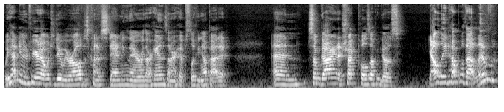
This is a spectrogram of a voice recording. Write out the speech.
we hadn't even figured out what to do. We were all just kind of standing there with our hands on our hips looking up at it. And some guy in a truck pulls up and goes, Y'all need help with that limb?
